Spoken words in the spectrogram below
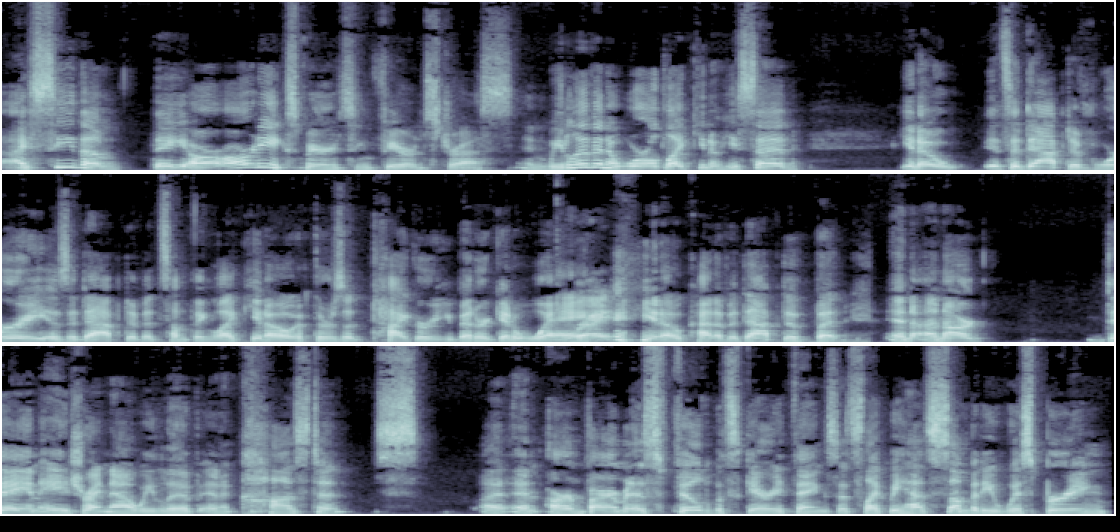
I see them. They are already experiencing fear and stress, and we live in a world like you know. He said you know, it's adaptive. Worry is adaptive. It's something like, you know, if there's a tiger, you better get away, right. you know, kind of adaptive. But in, in our day and age right now, we live in a constant, uh, and our environment is filled with scary things. It's like we had somebody whispering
